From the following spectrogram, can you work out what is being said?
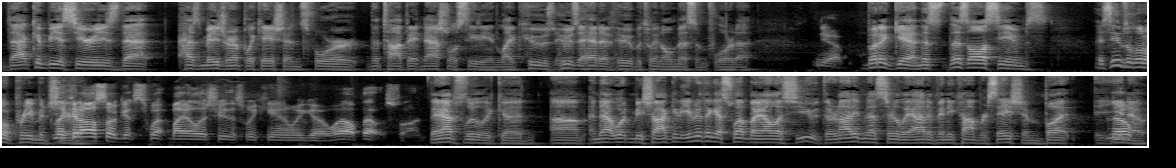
that could be a series that has major implications for the top 8 national seeding, like who's who's ahead of who between Ole Miss and Florida. Yeah. But again, this this all seems It seems a little premature. They could also get swept by LSU this weekend, and we go, well, that was fun. They absolutely could, um, and that wouldn't be shocking. Even if they get swept by LSU, they're not even necessarily out of any conversation. But you know,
